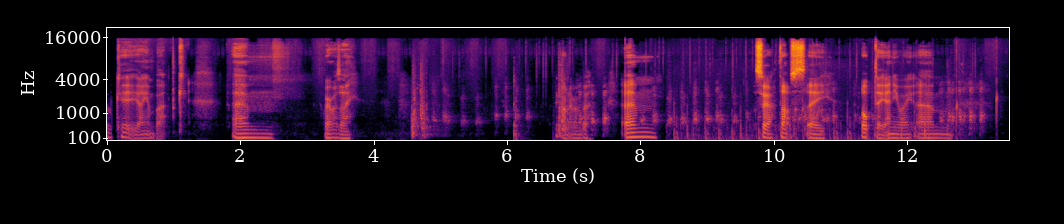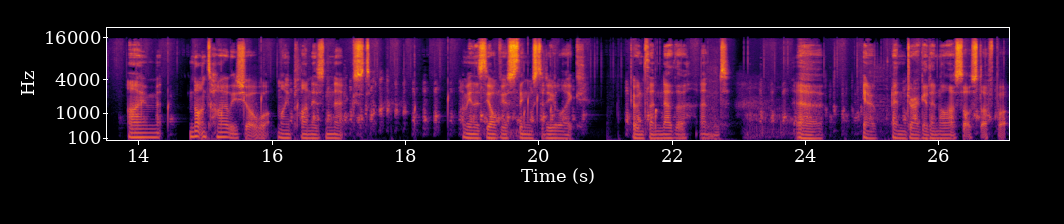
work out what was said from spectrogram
Okay, I am back. Um, where was I? I can't remember. Um, so yeah, that's a update anyway. Um, I'm not entirely sure what my plan is next. I mean, there's the obvious things to do, like go into the nether and, uh, you know, end dragon and all that sort of stuff, but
